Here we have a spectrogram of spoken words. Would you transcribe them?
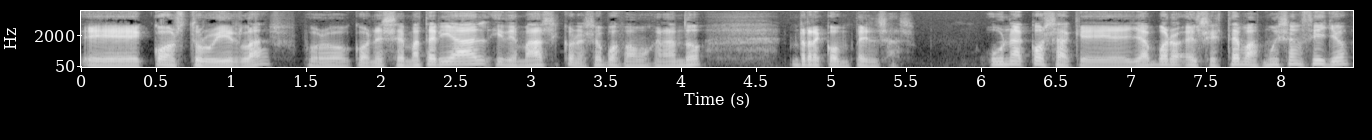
eh, construirlas con ese material y demás, y con eso pues vamos ganando recompensas. Una cosa que ya, bueno, el sistema es muy sencillo,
